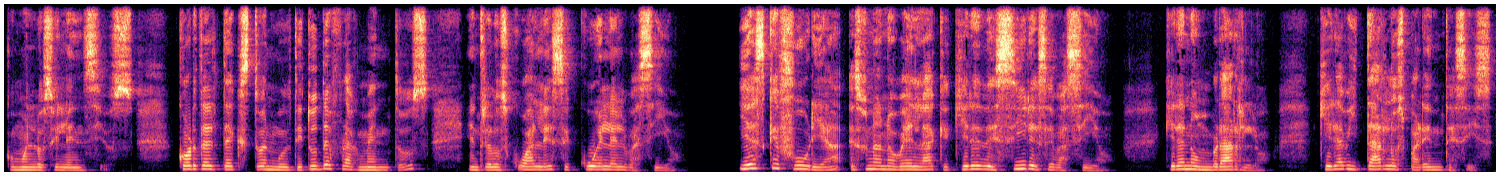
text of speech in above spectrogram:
como en los silencios. Corta el texto en multitud de fragmentos entre los cuales se cuela el vacío. Y es que Furia es una novela que quiere decir ese vacío, quiere nombrarlo, quiere habitar los paréntesis,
